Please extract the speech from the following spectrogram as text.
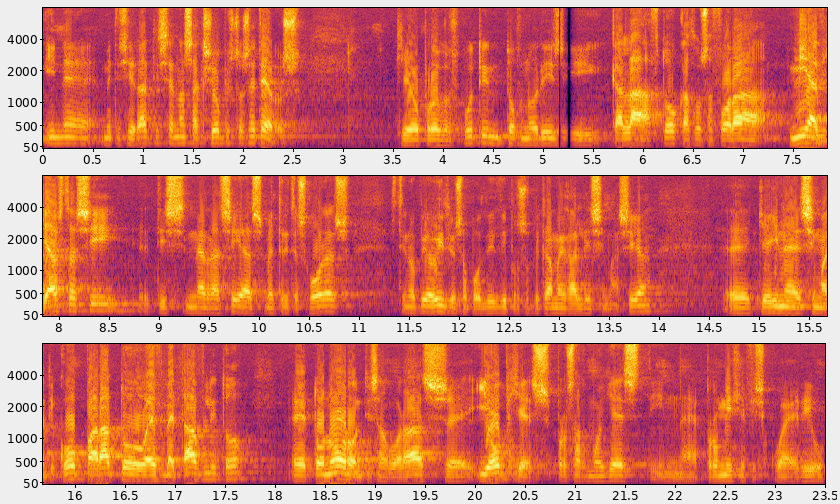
είναι με τη σειρά της ένας αξιόπιστος εταίρος. Και ο πρόεδρος Πούτιν το γνωρίζει καλά αυτό, καθώς αφορά μία διάσταση της συνεργασίας με τρίτες χώρες, στην οποία ο ίδιος αποδίδει προσωπικά μεγάλη σημασία ε, και είναι σημαντικό, παρά το ευμετάβλητο ε, των όρων της αγοράς, ε, οι όποιες προσαρμογές στην προμήθεια φυσικού αερίου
